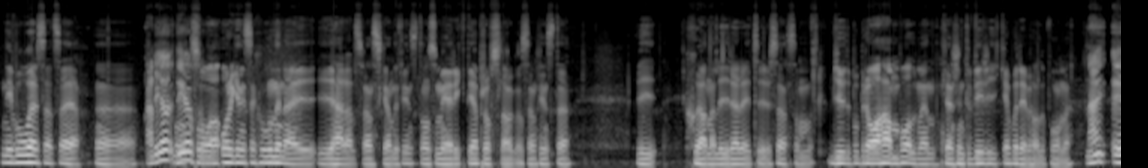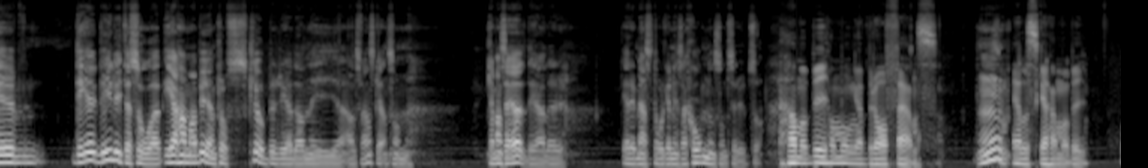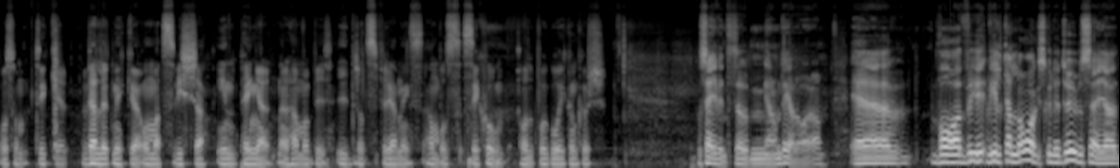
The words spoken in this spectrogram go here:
nivåer så att säga. Eh, ja det, på, det är på organisationerna i, i herrallsvenskan. Det finns de som är riktiga proffslag och sen finns det vi sköna lirare i Tyresö som bjuder på bra handboll men kanske inte blir rika på det vi håller på med. Nej, eh, det, det är lite så. Är Hammarby en proffsklubb redan i allsvenskan? Som, kan man säga det eller är det mest organisationen som ser ut så? Hammarby har många bra fans Mm. som älskar Hammarby och som tycker väldigt mycket om att swisha in pengar när Hammarby idrottsförenings handbollssektion håller på att gå i konkurs. Då säger vi inte så mer om det då. då. Eh, vad, vilka lag skulle du säga,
